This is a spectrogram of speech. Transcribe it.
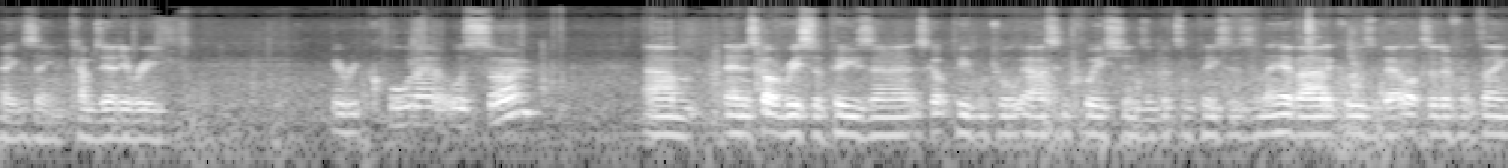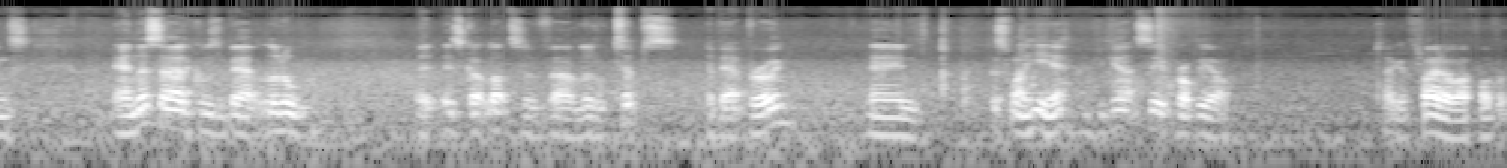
magazine. It comes out every every quarter or so. Um, and it's got recipes in it, it's got people talk, asking questions and bits and pieces, and they have articles about lots of different things. And this article is about little, it, has got lots of uh, little tips about brewing. And this one here, if you can't see it properly, I'll take a photo up of it.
